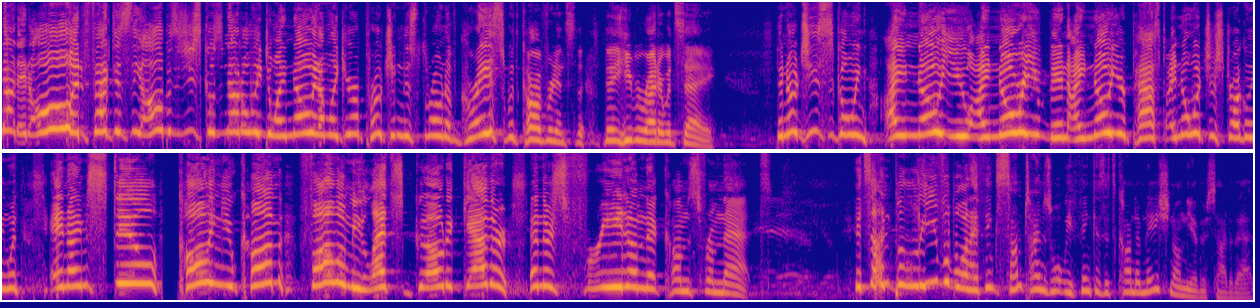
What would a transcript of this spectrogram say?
Not at all. In fact, it's the opposite. Jesus goes, Not only do I know it, I'm like, You're approaching this throne of grace with confidence, the, the Hebrew writer would say. They know Jesus is going, I know you. I know where you've been. I know your past. I know what you're struggling with. And I'm still calling you, come, follow me. Let's go together. And there's freedom that comes from that. It's unbelievable. And I think sometimes what we think is it's condemnation on the other side of that.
